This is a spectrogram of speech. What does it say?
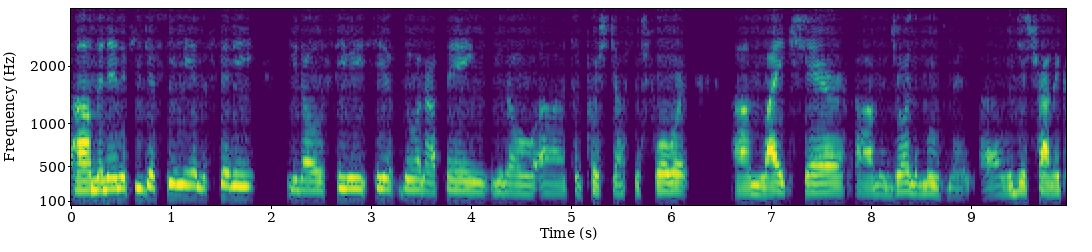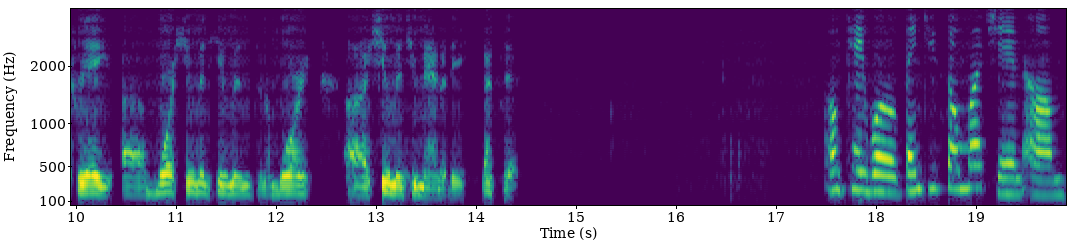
Um, and then if you just see me in the city, you know, see see us doing our thing, you know, uh, to push justice forward. Um, like, share, um, and join the movement. Uh, we're just trying to create uh, more human humans and a more uh, human humanity. That's it. Okay, well, thank you so much. And um,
